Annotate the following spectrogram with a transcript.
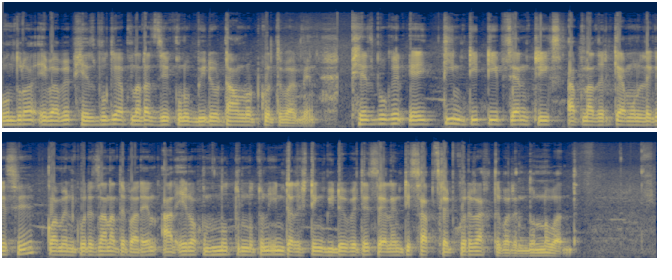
বন্ধুরা, এভাবে ফেসবুকে আপনারা যে কোনো ভিডিও ডাউনলোড করতে পারবেন। ফেসবুকের এই তিনটি টিপস অ্যান্ড ট্রিক্স আপনাদের কেমন লেগেছে কমেন্ট করে জানাতে পারেন। আর এরকম নতুন নতুন ইন্টারেস্টিং ভিডিও পেতে চ্যানেলটি সাবস্ক্রাইব করে রাখতে পারেন। ধন্যবাদ।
